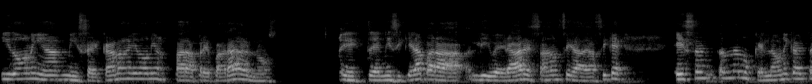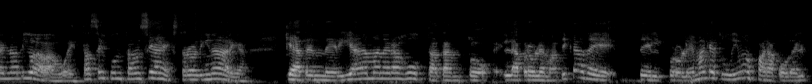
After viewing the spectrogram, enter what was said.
idóneas ni cercanas a idóneas para prepararnos, este, ni siquiera para liberar esas ansiedades. Así que esa entendemos que es la única alternativa bajo estas circunstancias extraordinarias que atendería de manera justa tanto la problemática de, del problema que tuvimos para poder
